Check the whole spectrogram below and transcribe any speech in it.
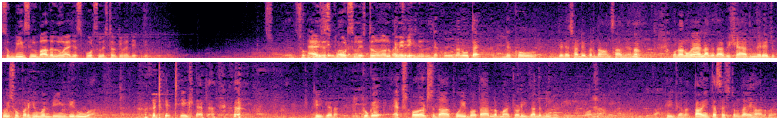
ਸੁਖਬੀਰ ਸਿੰਘ ਬਾਦਲ ਨੂੰ ਐਜ਼ ਸਪੋਰਟਸ ਮਿਨਿਸਟਰ ਕਿਵੇਂ ਦੇਖਦੇ ਹੋ? ਐਜ਼ ਸਪੋਰਟਸ ਮਿਨਿਸਟਰ ਉਹਨਾਂ ਨੂੰ ਕਿਵੇਂ ਦੇਖਦੇ ਹੋ ਤੁਸੀਂ? ਦੇਖੋ ਉਹਨਾਂ ਨੂੰ ਤਾਂ ਦੇਖੋ ਜਿਹੜੇ ਸਾਡੇ ਪ੍ਰਧਾਨ ਸਾਹਿਬ ਆ ਨਾ ਉਹਨਾਂ ਨੂੰ ਐ ਲੱਗਦਾ ਵੀ ਸ਼ਾਇਦ ਮੇਰੇ 'ਚ ਕੋਈ ਸੁਪਰ ਹਿਊਮਨ ਬੀਇੰਗ ਦੀ ਰੂਹ ਆ। ਠੀਕ- ਠੀਕ ਹੈ ਨਾ? ਠੀਕ ਹੈ ਨਾ? ਕਿਉਂਕਿ ਐਕਸਪਰਟਸ ਦਾ ਕੋਈ ਬਹੁਤਾ ਲੰਮਾ ਚੌੜੀ ਗੱਲ ਨਹੀਂ ਹੈਗੀ। ਠੀਕ ਹੈ ਨਾ? ਤਾਂ ਹੀ ਤਾਂ ਸਿਸਟਮ ਦਾ ਇਹ ਹਾਲ ਹੋਇਆ।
